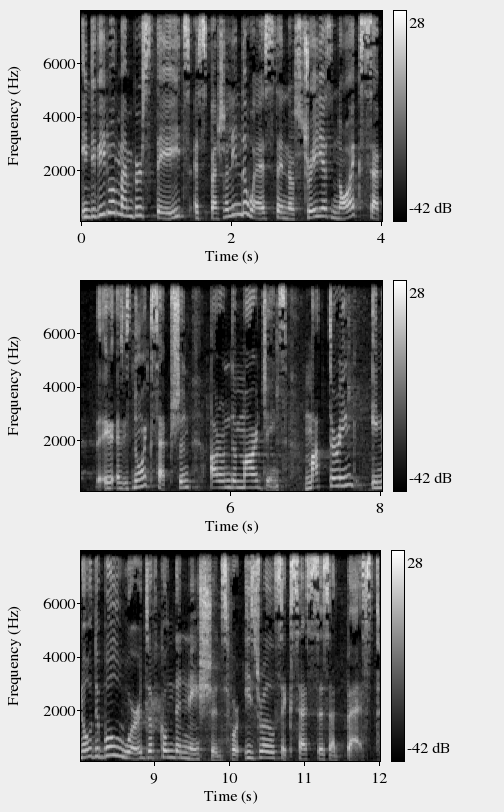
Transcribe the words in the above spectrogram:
Individual member special in the west end Australia is no except Uh, is no exception, are on the margins, muttering inaudible words of condemnations for Israel's excesses at best,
